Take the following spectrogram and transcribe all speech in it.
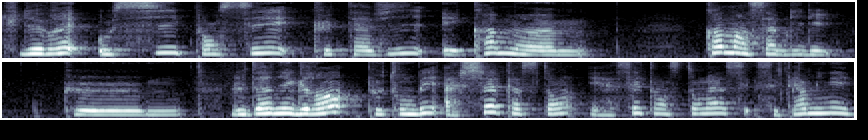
Tu devrais aussi penser que ta vie est comme, euh, comme un sablier, que euh, le dernier grain peut tomber à chaque instant et à cet instant-là, c'est c'est terminé.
